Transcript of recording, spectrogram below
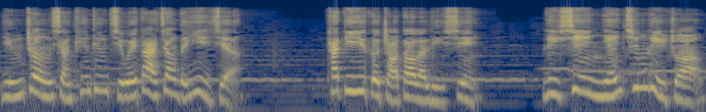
嬴政想听听几位大将的意见。他第一个找到了李信，李信年轻力壮。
